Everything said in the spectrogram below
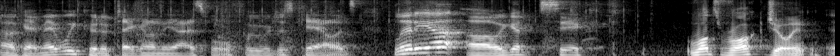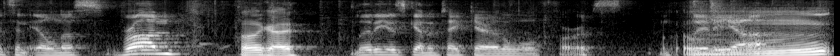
Okay, maybe we could have taken on the ice wolf. We were just cowards. Lydia! Oh, we got sick. What's Rockjoint? It's an illness. Run! Okay. Lydia's gonna take care of the wolf for us. Lydia. Mm,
